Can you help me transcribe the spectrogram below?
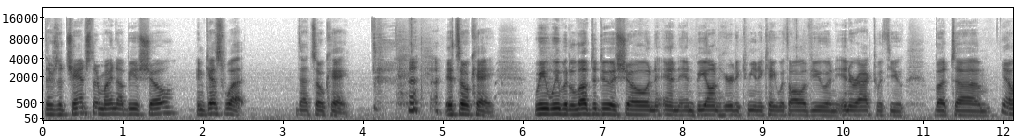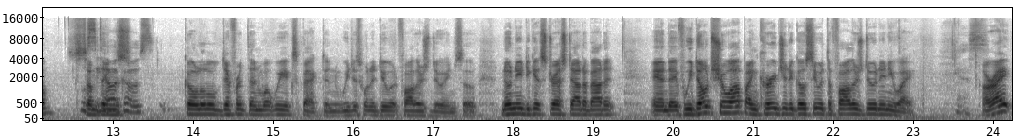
there's a chance there might not be a show. And guess what? That's okay. it's okay. We, we would love to do a show and, and, and be on here to communicate with all of you and interact with you. But, um, you know, We'll some things how it goes. go a little different than what we expect and we just want to do what father's doing so no need to get stressed out about it and if we don't show up i encourage you to go see what the father's doing anyway Yes. all right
